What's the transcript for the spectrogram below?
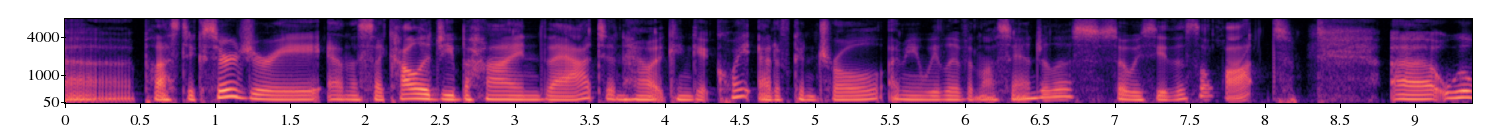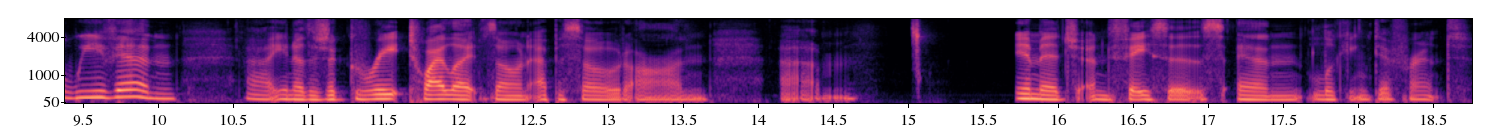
uh, plastic surgery and the psychology behind that and how it can get quite out of control. I mean, we live in Los Angeles, so we see this a lot. Uh, we'll weave in, uh, you know, there's a great Twilight Zone episode on um, image and faces and looking different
